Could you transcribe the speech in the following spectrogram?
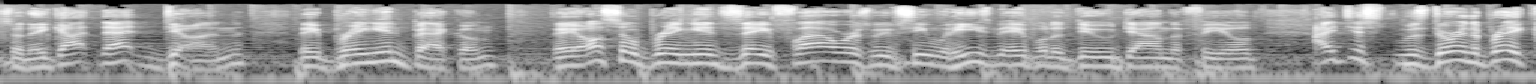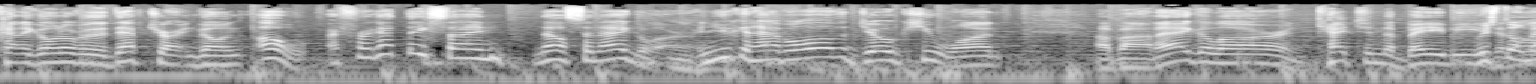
So they got that done. They bring in Beckham. They also bring in Zay Flowers. We've seen what he's able to do down the field. I just was during the break kind of going over the depth chart and going, oh, I forgot they signed Nelson Agholor. And you can have all the jokes you want about Agholor and catching the babies. We still and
